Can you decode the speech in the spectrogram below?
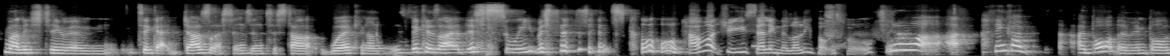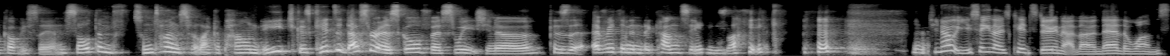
managed to um to get jazz lessons and to start working on it is because I had this sweet business in school. How much are you selling the lollipops for? Do you know what? I, I think I I bought them in bulk, obviously, and sold them sometimes for like a pound each because kids are desperate at school for sweets, you know, because everything in the canteen is like. Do you know what? You see those kids doing that though, and they're the ones,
